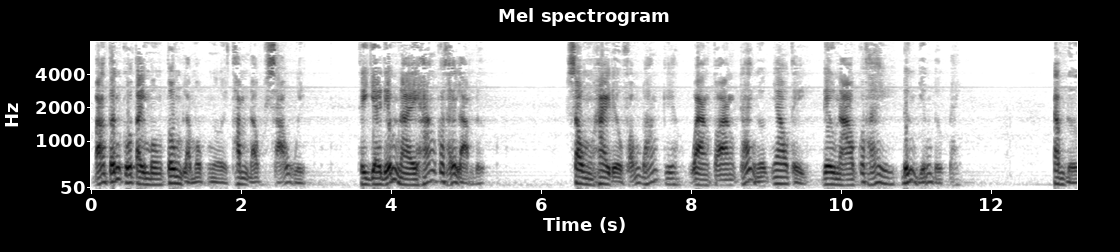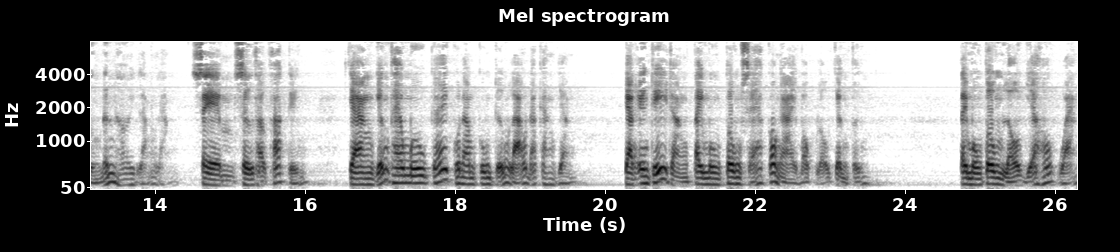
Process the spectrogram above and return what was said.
Bản tính của Tây Môn Tung là một người thâm độc xảo quyệt, thì về điểm này hắn có thể làm được. Xong hai điều phỏng đoán kia hoàn toàn trái ngược nhau thì điều nào có thể đứng vững được đây? Tam đường nín hơi lặng lặng, xem sự thật phát triển. Chàng vẫn theo mưu kế của Nam Cung trưởng lão đã căn dặn. Chàng yên trí rằng Tây Môn Tôn sẽ có ngày bộc lộ chân tướng. Tây Môn Tôn lộ vẻ hốt quảng,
